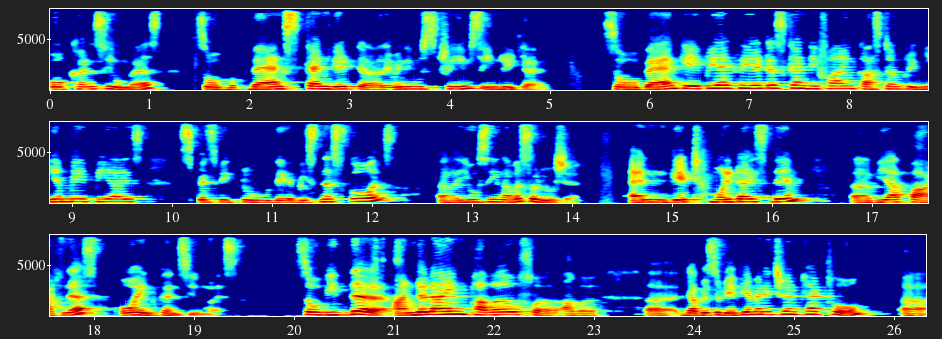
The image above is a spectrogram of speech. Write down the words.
or consumers. So banks can get uh, revenue streams in return. So bank API creators can define custom premium APIs specific to their business goals uh, using our solution and get monetize them uh, via partners or end consumers. So with the underlying power of uh, our uh, WSO API management platform, uh,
